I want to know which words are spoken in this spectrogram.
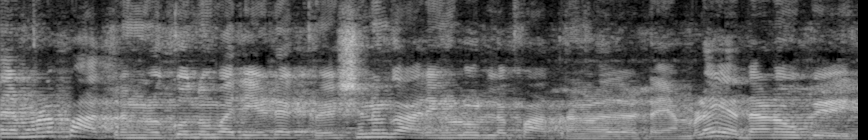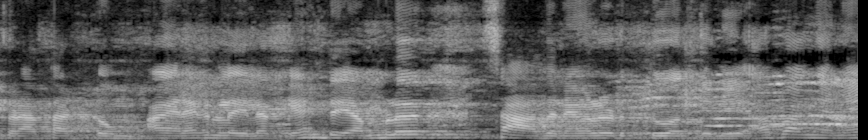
നമ്മളെ പാത്രങ്ങൾക്കൊന്നും വലിയ ഡെക്കറേഷനും കാര്യങ്ങളും ഉള്ള പാത്രങ്ങൾ കേട്ടെ. നമ്മൾ ഏതാണ് ഉപയോഗിക്കണം? ആ തട്ടും അങ്ങനെയുള്ളതിലൊക്കെ ഉണ്ട്. നമ്മൾ സാധനങ്ങൾ എടുത്തു വെക്കൽ. അപ്പം അങ്ങനെ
